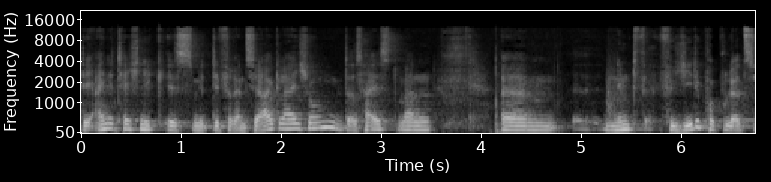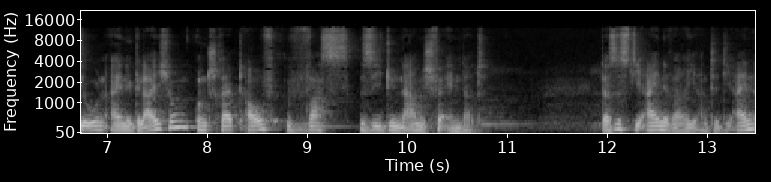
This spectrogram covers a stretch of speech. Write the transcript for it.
die eine Technik ist mit Differentialgleichungen. Das heißt, man ähm, nimmt für jede Population eine Gleichung und schreibt auf, was sie dynamisch verändert. Das ist die eine Variante. Die ein,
